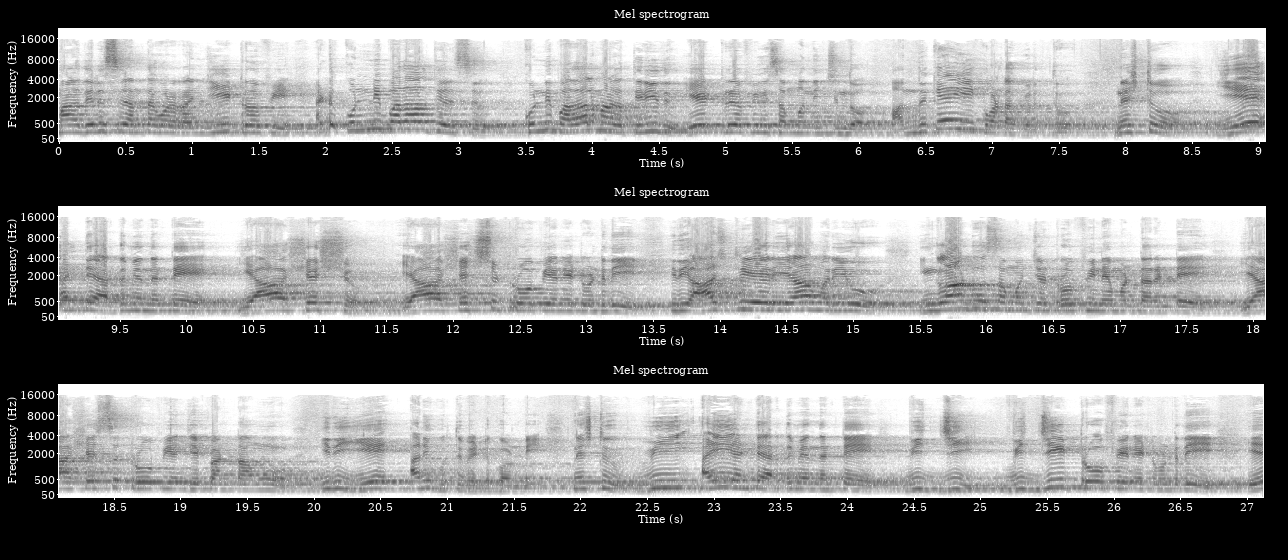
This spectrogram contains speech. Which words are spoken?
మనకు తెలుసు అంతా కూడా రంజీ ట్రోఫీ. అంటే కొన్ని పదాలు తెలుసు. కొన్ని పదాలు మనకు తెలియదు ఏ ట్రోఫీకి సంబంధించిందో. అందుకే ఈ కొండ గుర్తు. నెక్స్ట్ ఏ అంటే అర్థం ఏంటంటే యాషెష్ యాషెష్ ట్రోఫీ అనేటువంటిది. ఇది ఆస్ట్రేలియా మరియు ఇంగ్లాండ్కు సంబంధించిన ట్రోఫీని ఏమంటారంటే యాషెస్ ట్రోఫీ అని చెప్పి అంటాము. ఇది ఏ అని గుర్తుపెట్టుకోండి. నెక్స్ట్ విఐ అంటే అర్థం ఏంటంటే విజ్జి. విజ్జి ట్రోఫీ అనేటువంటిది ఏ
